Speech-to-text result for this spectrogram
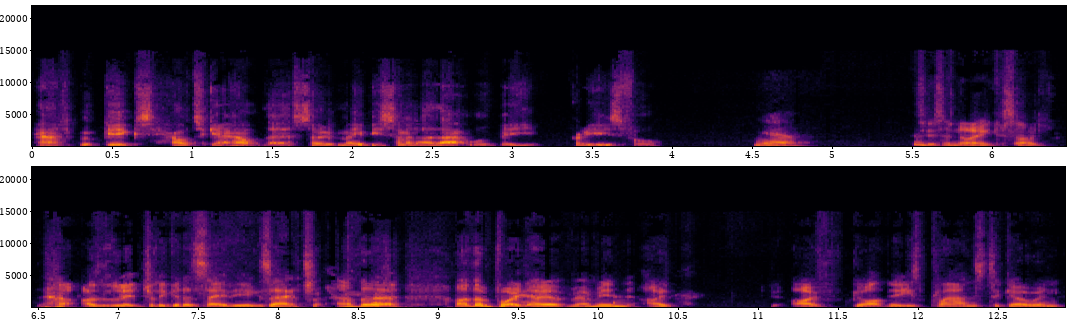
how to book gigs, how to get out there. So maybe something like that would be pretty useful. Yeah. It's annoying because I, I was literally going to say the exact other other point. I, I mean, I I've got these plans to go and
